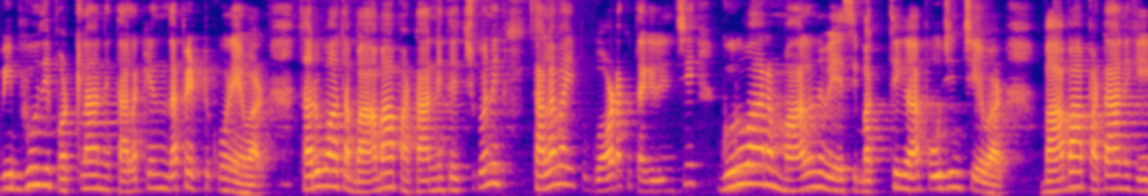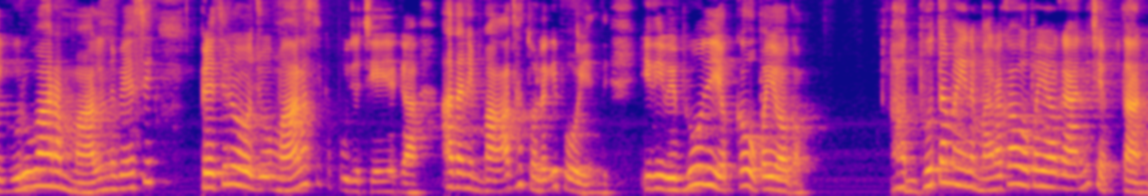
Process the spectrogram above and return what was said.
విభూది పొట్లాన్ని తల కింద పెట్టుకునేవాడు. తరువాత బాబా పటాన్ని తెచ్చుకొని తలవైపు గోడకు తగిలించి గురువారం మాలను వేసి భక్తిగా పూజించేవాడు. బాబా పటానికి గురువారం మాలను వేసి ప్రతిరోజు మానసిక పూజ చేయగా అతని బాధ తొలగిపోయింది. ఇది విభూది యొక్క ఉపయోగం. అద్భుతమైన మరొక ఉపయోగాన్ని చెప్తాను.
